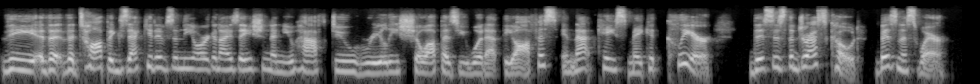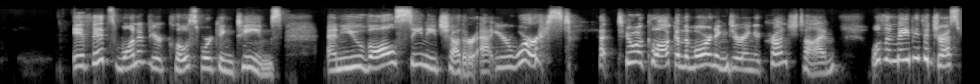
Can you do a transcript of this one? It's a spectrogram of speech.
the, the, the top executives in the organization and you have to really show up as you would at the office. In that case, make it clear this is the dress code, business wear. If it's one of your close working teams and you've all seen each other at your worst, at two o'clock in the morning during a crunch time, well, then maybe the dress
